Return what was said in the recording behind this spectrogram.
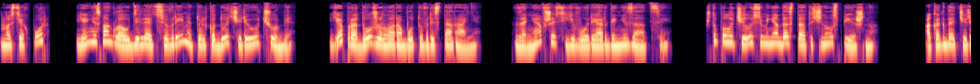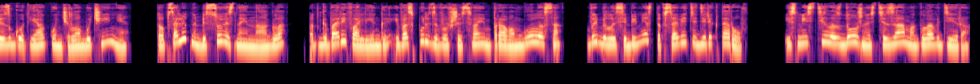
Но с тех пор я не смогла уделять все время только дочери и учебе. Я продолжила работу в ресторане, занявшись его реорганизацией, что получилось у меня достаточно успешно. А когда через год я окончила обучение, то абсолютно бессовестно и нагло, подговорив Олега и воспользовавшись своим правом голоса, выбила себе место в совете директоров и сместила с должности зама главдира.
